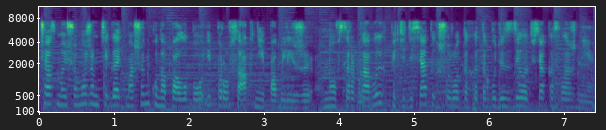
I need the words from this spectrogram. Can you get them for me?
Сейчас мы еще можем тягать машинку на палубу и паруса к ней поближе, но в 40-х, 50-х широтах это будет сделать всяко сложнее.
